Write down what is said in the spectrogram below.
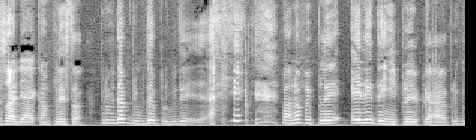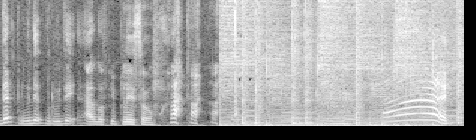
This one there I can play some. Prove that, prove that, prove that. if I know if he play anything he play, cry. Prove that, prove that, prove that. I go fi play some. Ay.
